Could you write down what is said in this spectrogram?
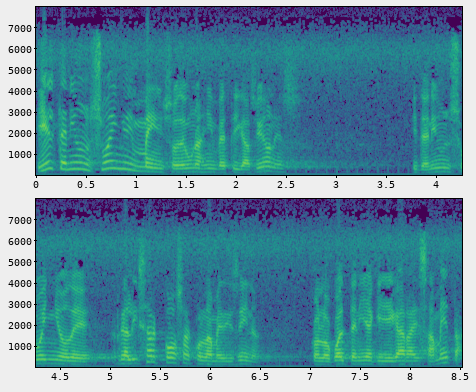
Y él tenía un sueño inmenso de unas investigaciones y tenía un sueño de realizar cosas con la medicina, con lo cual tenía que llegar a esa meta.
